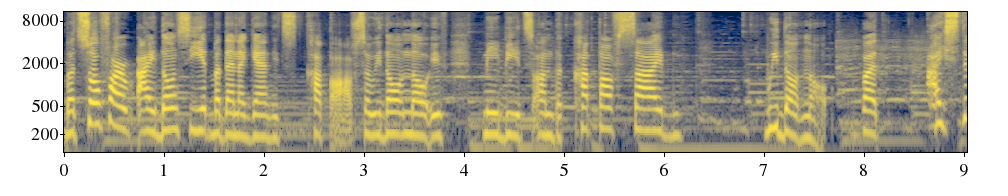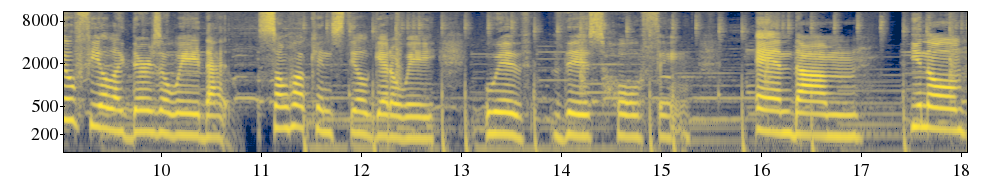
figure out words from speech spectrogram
but so far I don't see it but then again it's cut off so we don't know if maybe it's on the cut off side. We don't know. But I still feel like there's a way that Seungha can still get away with this whole thing. And um, you know,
